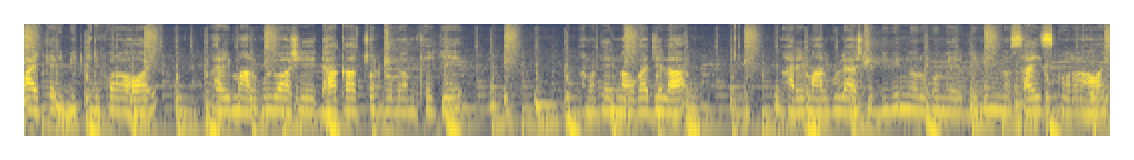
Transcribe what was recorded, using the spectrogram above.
পাইকারি বিক্রি করা হয়। আর এই মালগুলো আসে ঢাকা, চট্টগ্রাম থেকে আমাদের নওগাঁ জেলা। আর এই মালগুলো আসলে বিভিন্ন রকমের, বিভিন্ন সাইজ করা হয়।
